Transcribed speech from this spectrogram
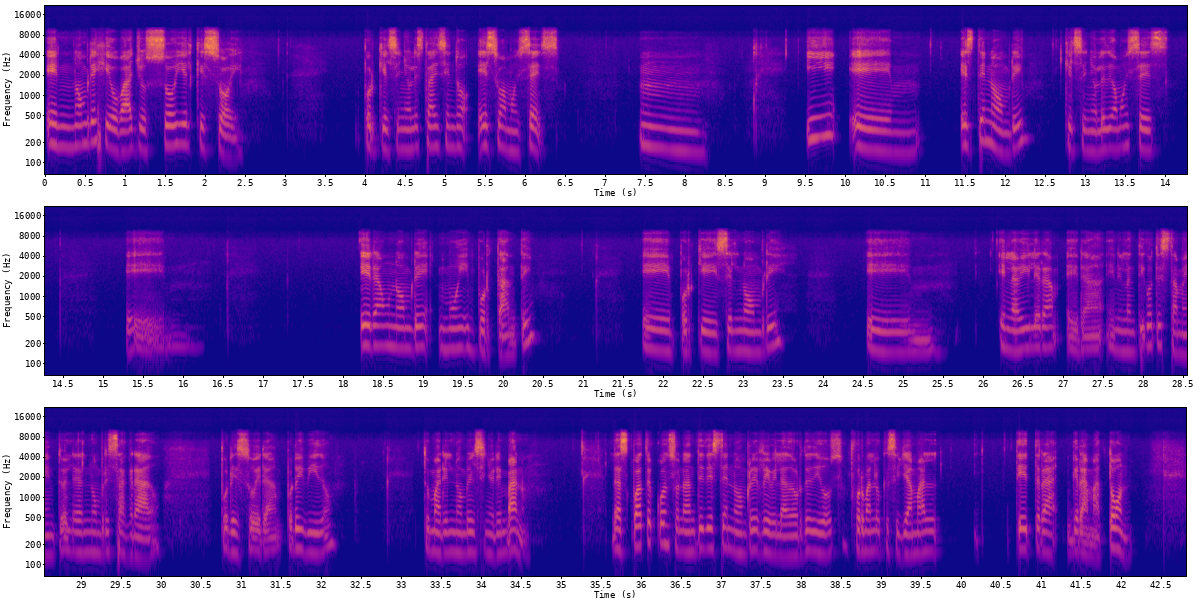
En nombre de Jehová yo soy el que soy. Porque el Señor le está diciendo eso a Moisés. Mm, y em, este nombre que el Señor le dio a Moisés em, era un nombre muy importante eh, porque es el nombre, em, en la Biblia era, en el Antiguo Testamento, era el nombre sagrado, por eso era prohibido tomar el nombre del Señor en vano. Las cuatro consonantes de este nombre revelador de Dios forman lo que se llama el tetragramatón.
